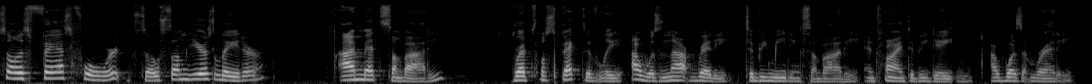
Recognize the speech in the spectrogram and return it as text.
So let's fast forward. So some years later, I met somebody. Retrospectively, I was not ready to be meeting somebody and trying to be dating. I wasn't ready.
